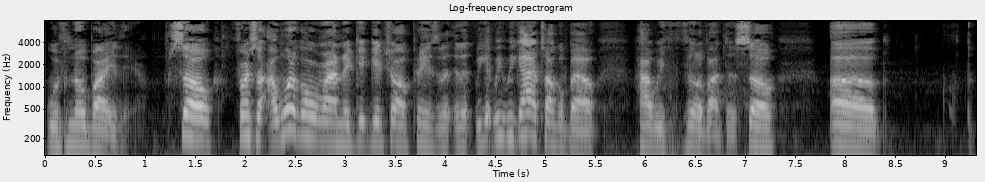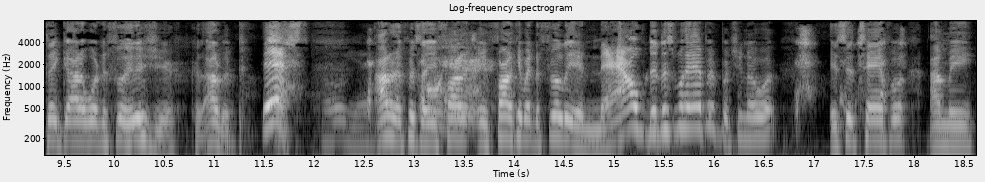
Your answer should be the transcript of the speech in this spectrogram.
with nobody there. So first of all, I want to go around and get get your opinions. We we, we got to talk about how we feel about this. So, uh, thank God I wasn't in Philly this year because I'd have been pissed. Oh yeah. I'd have been pissed. Like, Oh, it, finally, yeah. it finally came back to Philly, and now did this what happened? But you know what? It's in Tampa. I mean,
